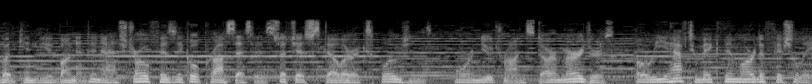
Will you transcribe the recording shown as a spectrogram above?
but can be abundant in astrophysical processes such as stellar explosions, or neutron star mergers, oh we have to make them artificially,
